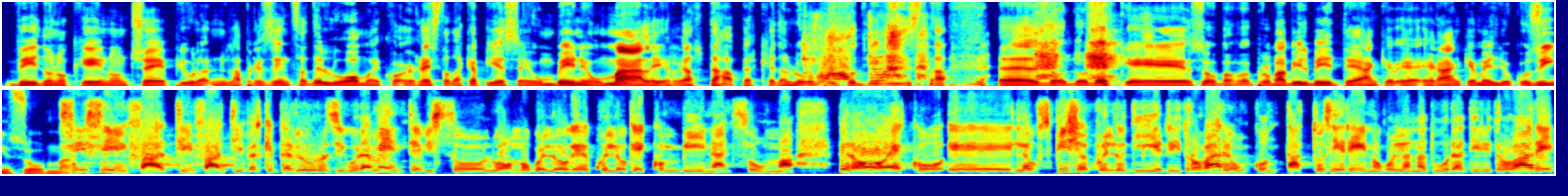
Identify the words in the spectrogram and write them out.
vedono che non c'è più la, la, presenza dell'uomo, ecco, resta da capire se è un bene o un male in realtà, perché dal loro punto di vista eh, non, non è che, insomma, probabilmente anche, era anche meglio così, insomma. Sì, sì, infatti, infatti, perché per loro sicuramente, visto l'uomo quello che, quello che combina, insomma, però ecco eh, l'auspicio è quello di ritrovare un contatto sereno con la natura, di ritrovare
